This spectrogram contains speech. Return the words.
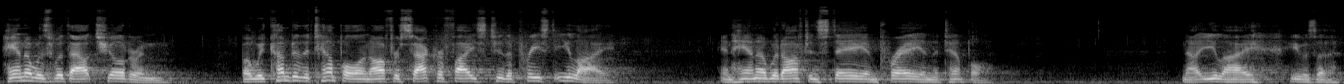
Hannah was without children, but would come to the temple and offer sacrifice to the priest Eli. And Hannah would often stay and pray in the temple. Now, Eli, he was a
